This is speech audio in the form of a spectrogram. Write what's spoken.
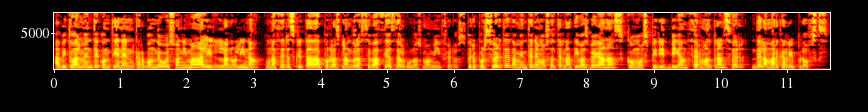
Habitualmente contienen carbón de hueso animal y lanolina, una cera excretada por las glándulas sebáceas de algunos mamíferos. Pero por suerte también tenemos alternativas veganas como Spirit Vegan Thermal Transfer de la marca Riprovsk.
